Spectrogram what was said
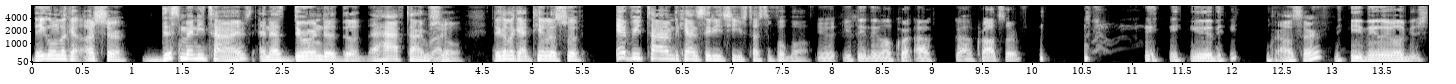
They're gonna look at Usher this many times, and that's during the the, the halftime Right. show. They're gonna look at Taylor Swift every time the Kansas City Chiefs touch the football. You you think they're gonna cr- uh, uh, crowd surf? you think Crowd surf? they're gonna get?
